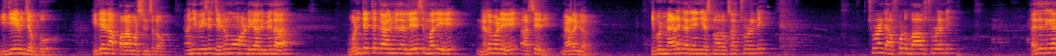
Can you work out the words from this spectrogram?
ఇదేమి జబ్బు? ఇదే నా పరామర్శించడం. అని చెప్పేసి జగన్మోహన్ రెడ్డి గారి మీద ఒంటెత్తకాల మీద లేచి మరీ నిలబడి అరిచేది మేడం గారు. ఇప్పుడు మేడం గారు ఏం చేస్తున్నారు ఒకసారి చూడండి. చూడండి ఆ ఫోటో బాగా చూడండి. అదేవిధంగా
